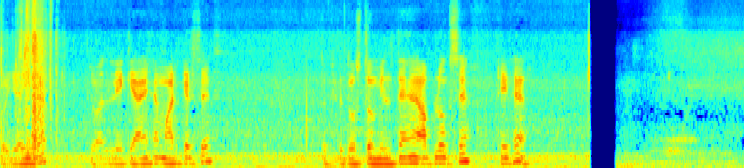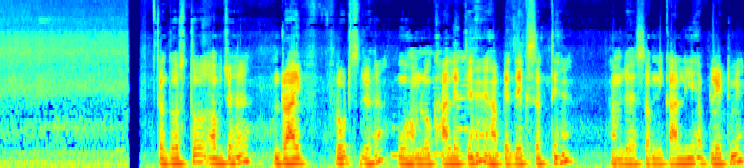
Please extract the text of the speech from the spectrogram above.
तो यही है, जो लेके आए हैं मार्केट से। तो फिर दोस्तों मिलते हैं आप लोग से। ठीक है? तो दोस्तों, अब जो है ड्राई फ्रूट्स जो है, वो हम लोग खा लेते हैं। यहाँ पे देख सकते हैं, हम जो है सब निकाल लिए हैं प्लेट में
